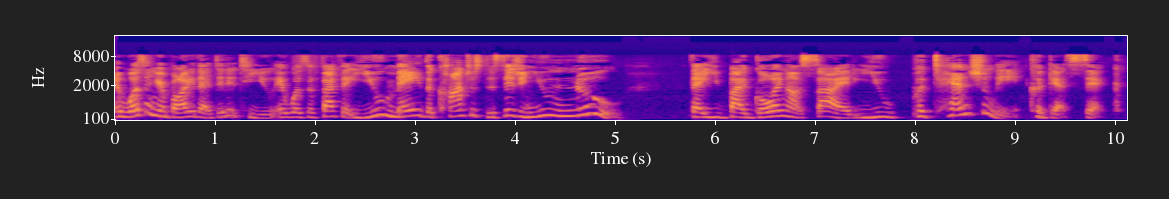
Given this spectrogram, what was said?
it wasn't your body that did it to you. It was the fact that you made the conscious decision. You knew that you, by going outside, you potentially could get sick.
